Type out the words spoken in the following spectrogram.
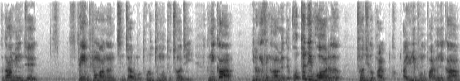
그 다음에 이제 스- 스페인 퓨마는 진짜로 뭐 도르트문트 저지. 그러니까 이렇게 생각하면 돼. 코트디부아르 저지도 팔, 아 유니폼도 팔아 그러니까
